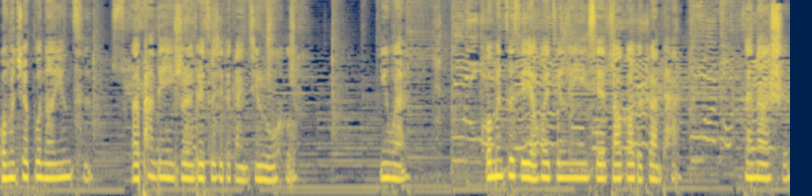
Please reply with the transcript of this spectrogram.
我们却不能因此而判定一个人对自己的感情如何，因为我们自己也会经历一些糟糕的状态，在那时，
